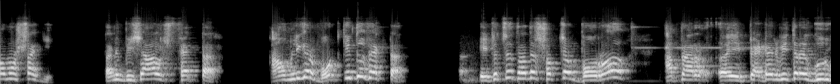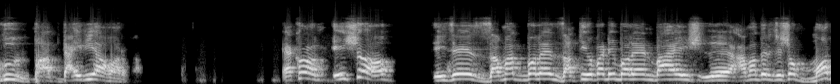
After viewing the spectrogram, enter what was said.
সমস্যা কি? তাহলে বিশাল ফ্যাক্টর আওয়ামী লীগের ভোট কিন্তু ফ্যাক্টর এটা হচ্ছে তাদের সবচেয়ে বড় আপনার ওই পেটের ভিতরে গুড়গুড় ভাব, ডায়রিয়া হওয়ার ভাব। এখন এইসব, এই যে জামাত বলেন, জাতীয় পার্টি বলেন, বা এই আমাদের যেসব মব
